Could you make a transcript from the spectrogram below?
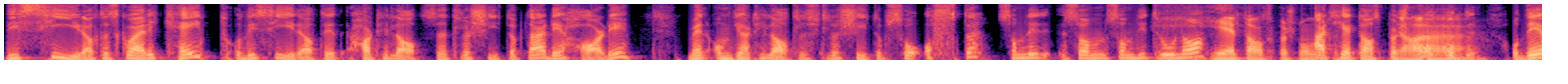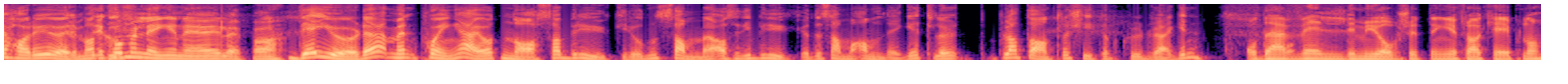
De sier at det skal være Cape, og de sier at de har tillatelse til å skyte opp der. Det har de. Men om de har tillatelse til å skyte opp så ofte som de, som, som de tror nå, Helt annet spørsmål. er et helt annet spørsmål. Ja, ja, ja. Og, det, og det har å gjøre med at Det de kommer lenger ned i løypa. det gjør det, men poenget er jo at NASA bruker jo den samme Altså de bruker jo det samme anlegget til å, blant annet til å skyte opp Crew Dragon. Og det er veldig mye oppskytinger fra Cape nå.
